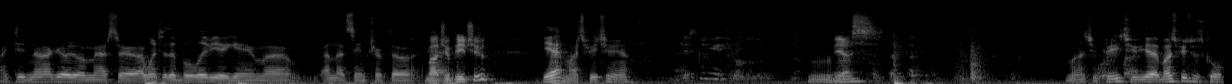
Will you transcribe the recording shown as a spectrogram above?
I did not go to a match there. I went to the Bolivia game uh, on that same trip though. Machu Picchu? Yeah, Machu Picchu. Yeah, Nice to meet you. Mm-hmm. Yes. Machu Picchu. Yeah, Machu Picchu was cool.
